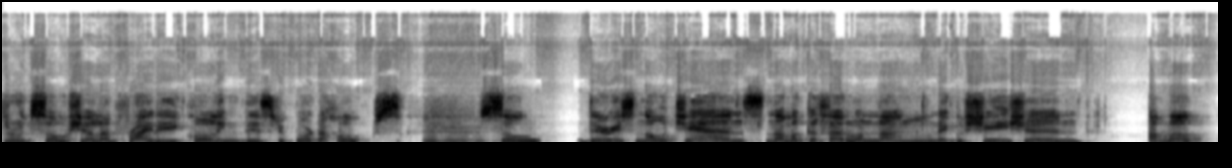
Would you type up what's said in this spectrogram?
Truth Social on Friday calling this report a hoax. So there is no chance na magkakaroon ng negotiation about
